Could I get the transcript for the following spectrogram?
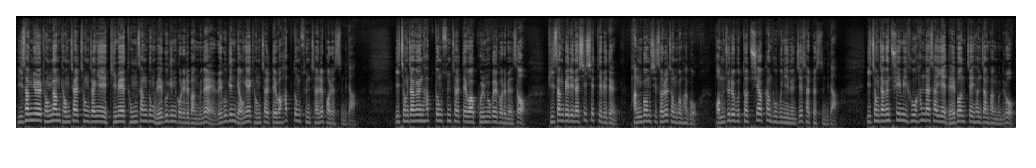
이상률 경남경찰청장이 김해 동상동 외국인 거리를 방문해 외국인 명예 경찰대와 합동 순찰을 벌였습니다. 이 청장은 합동 순찰대와 골목을 걸으면서 비상벨이나 CCTV 등 방범 시설을 점검하고 범주로부터 취약한 부분이 있는지 살폈습니다. 이 청장은 취임 이후 한 달 사이에 네 번째 현장 방문으로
